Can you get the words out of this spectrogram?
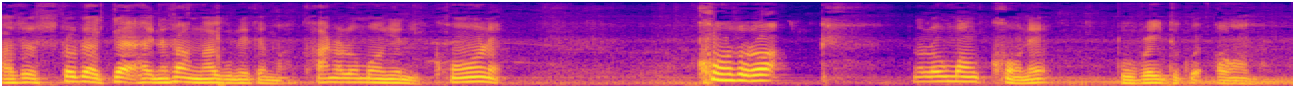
အဲဆိုစတုတ်တက်ကက်ဟိုင်2005ခုနှစ်ထဲမှာခါနှလုံးပေါင်းချင်းဒီခွန်းနဲ့ခွန်းဆိုတော့နှလုံးပေါင်းခွန်းနဲ့ဘူဘရိတ်တကွအောင်အောင်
